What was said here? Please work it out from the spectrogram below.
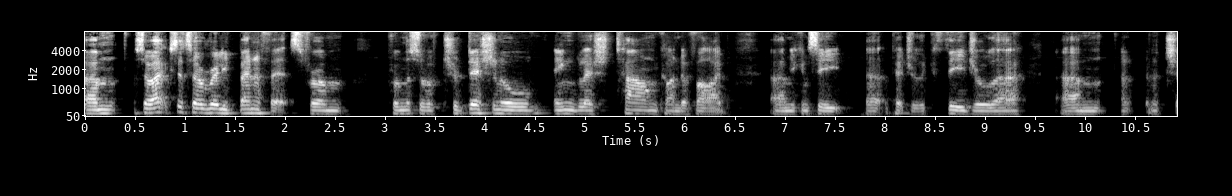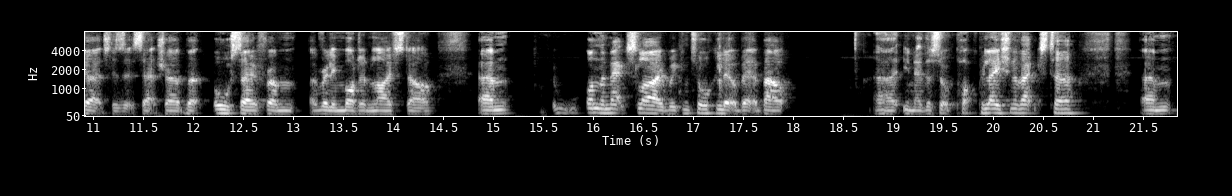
Um, so Exeter really benefits from from the sort of traditional English town kind of vibe. Um, you can see uh, a picture of the cathedral there, um, and, the churches, etc. But also from a really modern lifestyle. Um, on the next slide, we can talk a little bit about, uh, you know, the sort of population of Exeter. Um,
